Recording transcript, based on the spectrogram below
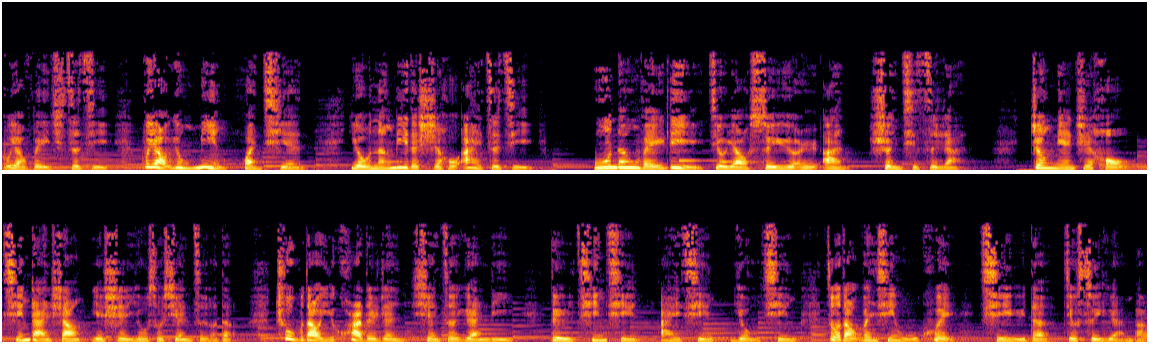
不要委屈自己，不要用命换钱。有能力的时候爱自己，无能为力就要随遇而安，顺其自然。中年之后，情感上也是有所选择的。处不到一块儿的人，选择远离；对于亲情、爱情、友情，做到问心无愧，其余的就随缘吧。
